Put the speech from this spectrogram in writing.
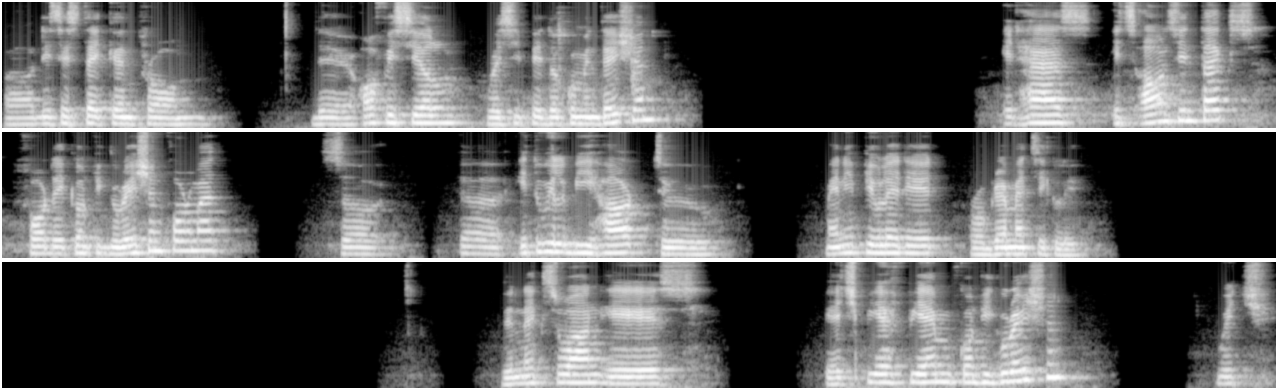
Uh, this is taken from the official recipe documentation. It has its own syntax for the configuration format, so uh, it will be hard to manipulate it programmatically. The next one is PHP FPM configuration, which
